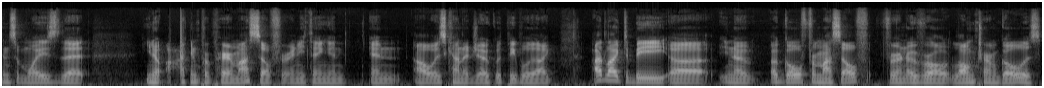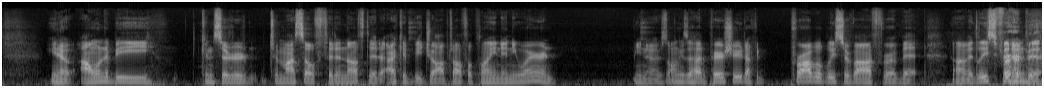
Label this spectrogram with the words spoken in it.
in some ways that you know I can prepare myself for anything and and I always kind of joke with people like I'd like to be, uh, you know, a goal for myself for an overall long term goal is, you know, I want to be considered to myself fit enough that I could be dropped off a plane anywhere, and you know, as long as I had a parachute, I could probably survive for a bit, um, at least For a bit.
